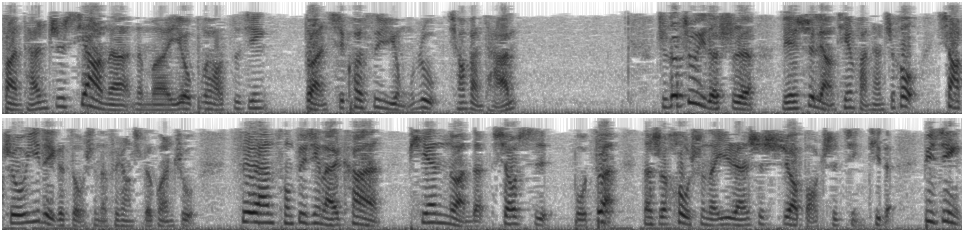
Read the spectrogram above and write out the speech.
反弹之下呢，那么也有不少资金短期快速涌入抢反弹。值得注意的是，连续两天反弹之后，下周一的一个走势呢，非常值得关注。虽然从最近来看，偏暖的消息不断，但是后市呢依然是需要保持警惕的。毕竟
